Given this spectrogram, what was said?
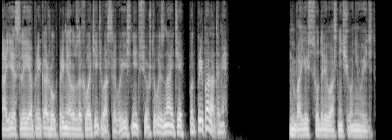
А если я прикажу, к примеру, захватить вас и выяснить все, что вы знаете, под препаратами? Боюсь, сударь, у вас ничего не выйдет.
